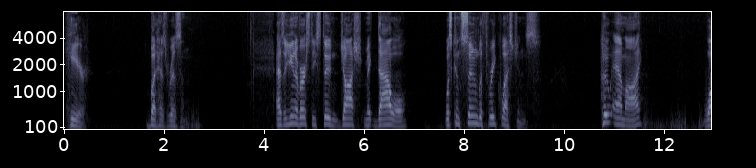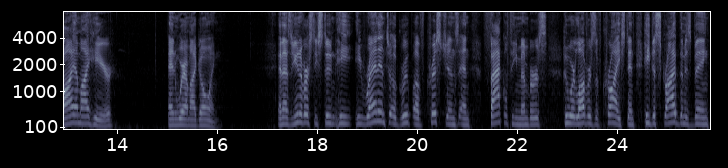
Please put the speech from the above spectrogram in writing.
here, but has risen. As a university student, Josh McDowell was consumed with three questions Who am I? Why am I here? And where am I going? And as a university student, he, he ran into a group of Christians and faculty members who were lovers of Christ, and he described them as being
